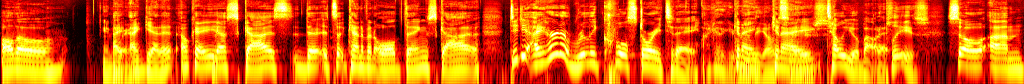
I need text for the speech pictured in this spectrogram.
Although. Anyway. I, I get it. Okay, yeah, ska is there. It's a kind of an old thing. Ska. Did you? I heard a really cool story today. I gotta get can rid I of the can I tell you about it? Please. So um,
